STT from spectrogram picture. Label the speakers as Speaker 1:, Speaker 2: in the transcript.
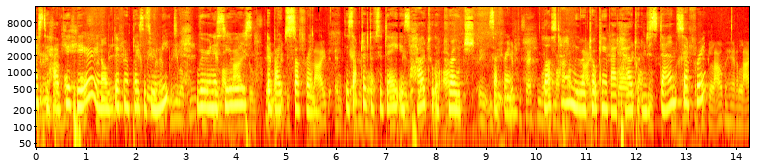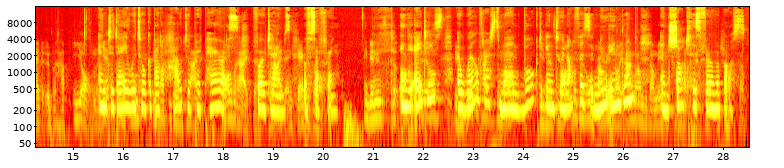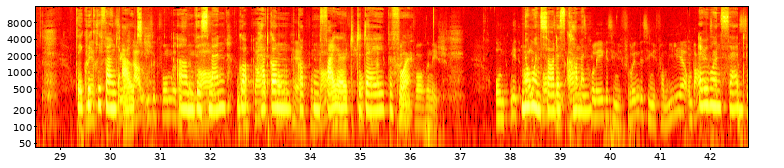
Speaker 1: nice to have you here in all the different places we meet. We're in a series about suffering. The subject of today is how to approach suffering. Last time we were talking about how to understand suffering, and today we talk about how to prepare us for times of suffering. In the 80s, a well dressed man walked into an office in New England and shot his former boss. They quickly found out um, this man got, had gone, gotten fired the day before. No one saw this coming. Everyone said,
